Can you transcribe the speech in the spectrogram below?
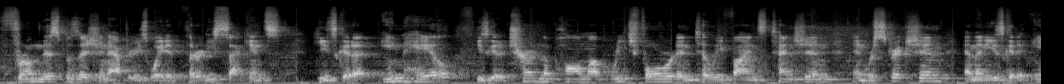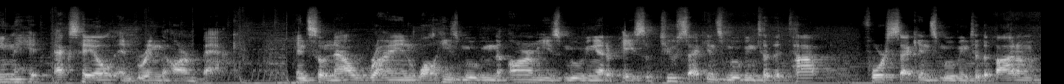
From this position, after he's waited 30 seconds, He's gonna inhale, he's gonna turn the palm up, reach forward until he finds tension and restriction, and then he's gonna inhale, exhale and bring the arm back. And so now Ryan, while he's moving the arm, he's moving at a pace of two seconds, moving to the top, four seconds moving to the bottom.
